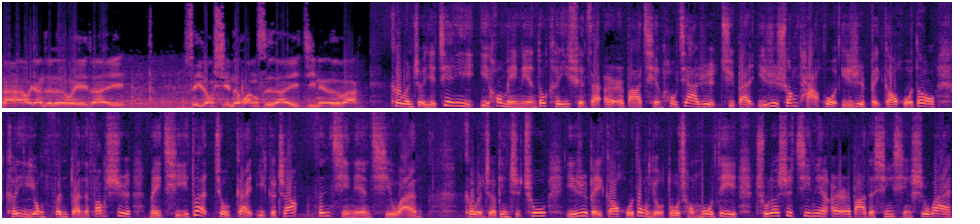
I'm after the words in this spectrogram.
那我想这个会在。”是一种新的方式来纪念二八。柯文哲也建议，以后每年都可以选在二二八前后假日举办一日双塔或一日北高活动，可以用分段的方式，每骑一段就盖一个章，分几年骑完。柯文哲并指出，一日北高活动有多重目的，除了是纪念二二八的新形式外，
